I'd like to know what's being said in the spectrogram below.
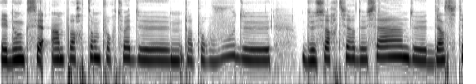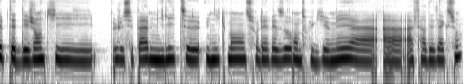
Et donc, c'est important pour toi, de, enfin pour vous, de, de sortir de ça, d'inciter peut-être des gens qui, je sais pas, militent uniquement sur les réseaux, entre guillemets, à, à, faire des actions?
